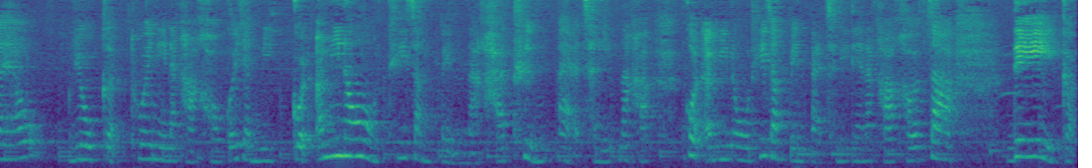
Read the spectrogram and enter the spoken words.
แล้วโยเกิร์ตถ้วยนี้นะคะ เขาก็ยังมีกรดอะมิโนที่จำเป็นนะคะ ถึง 8 ชนิดนะคะ กรดอะมิโนที่จำเป็น 8 ชนิดเนี่ยนะคะ เขาจะ ดีกับ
